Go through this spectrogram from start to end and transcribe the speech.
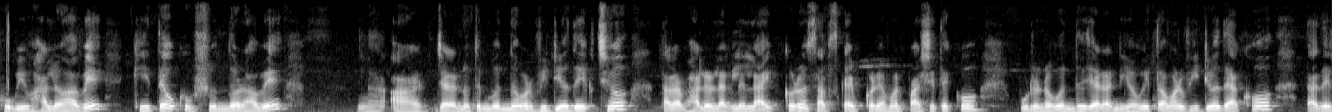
খুবই ভালো হবে, খেতেও খুব সুন্দর হবে। আর যারা নতুন বন্ধু আমার ভিডিও দেখছ, তারা ভালো লাগলে লাইক করো সাবস্ক্রাইব করে আমার পাশে থেকো। পুরনো বন্ধু যারা নিয়মিত আমার ভিডিও দেখো, তাদের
